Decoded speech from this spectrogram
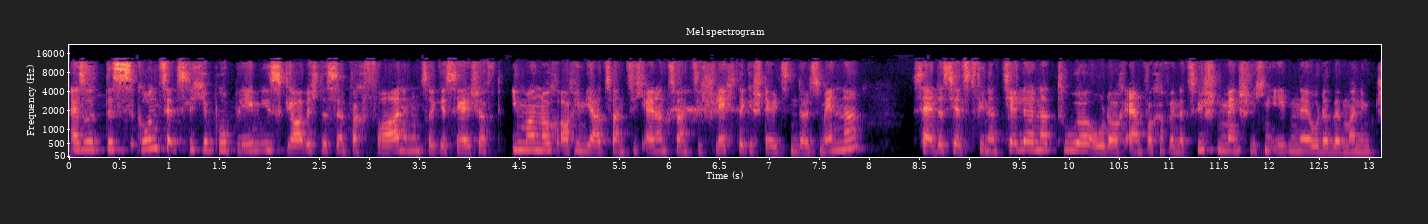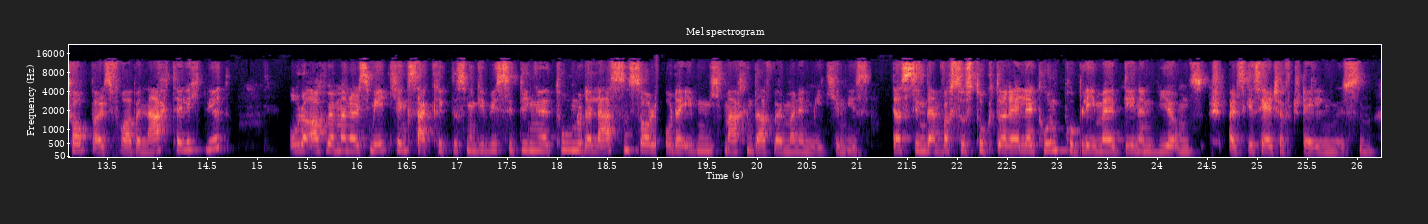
Also das grundsätzliche Problem ist, glaube ich, dass einfach Frauen in unserer Gesellschaft immer noch, auch im Jahr 2021, schlechter gestellt sind als Männer sei das jetzt finanzieller Natur oder auch einfach auf einer zwischenmenschlichen Ebene oder wenn man im Job als Frau benachteiligt wird. Oder auch wenn man als Mädchen gesagt kriegt, dass man gewisse Dinge tun oder lassen soll oder eben nicht machen darf, weil man ein Mädchen ist. Das sind einfach so strukturelle Grundprobleme, denen wir uns als Gesellschaft stellen müssen.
